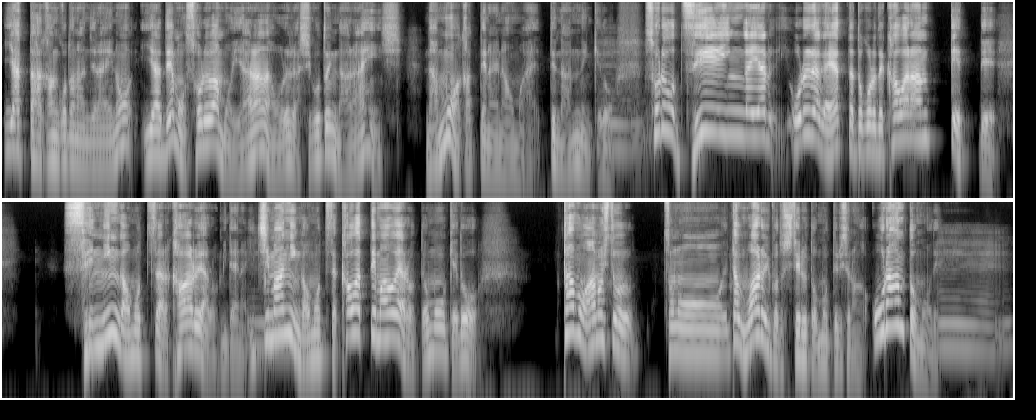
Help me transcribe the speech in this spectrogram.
やったらあかんことなんじゃないの？いやでもそれはもうやらな俺ら仕事にならへんし。何も分かってないなお前ってなんねんけど、うん。それを全員がやる俺らがやったところで変わらんってって1,000人が思ってたら変わるやろみたいな。うん。1万人が思ってたら変わってまうやろって思うけど多分あの人その多分悪いことしてると思ってる人なんかおらんと思ううでん。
